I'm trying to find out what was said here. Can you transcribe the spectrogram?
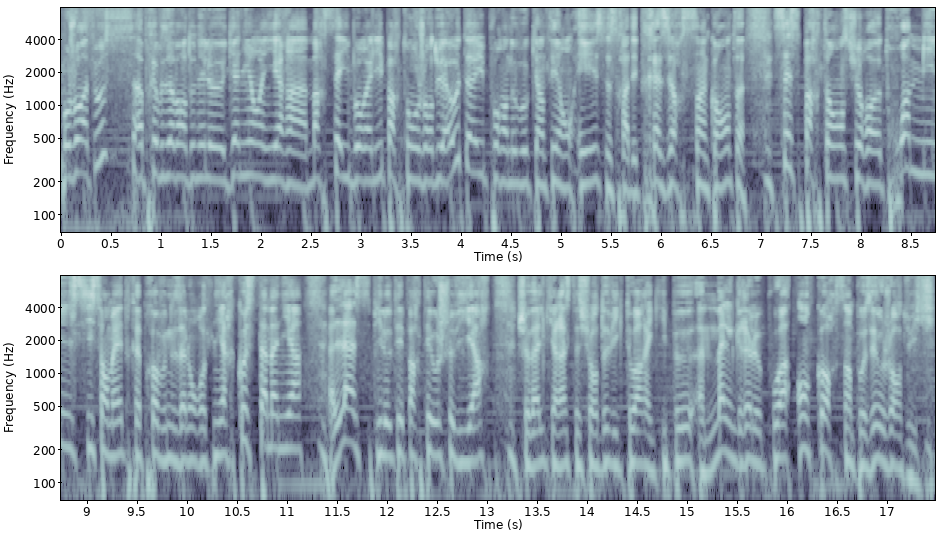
Bonjour à tous. Après vous avoir donné le gagnant hier à Marseille-Borelli, partons aujourd'hui à Hauteuil pour un nouveau quintet en et. Ce sera des 13h50. 16 partants sur 3600 euh, mètres. Épreuve où nous allons retenir Costamania, l'As piloté par Théo Chevillard. Cheval qui reste sur deux victoires et qui peut, malgré le poids, encore s'imposer aujourd'hui.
